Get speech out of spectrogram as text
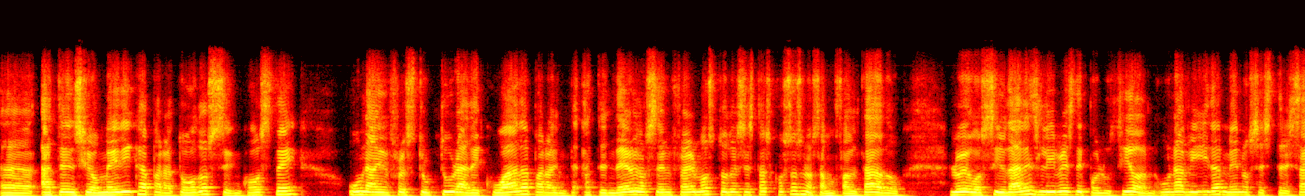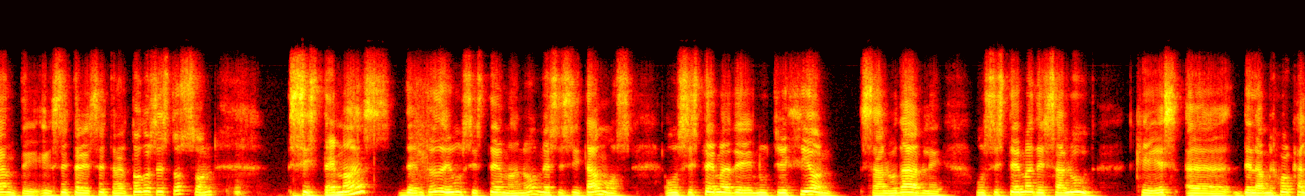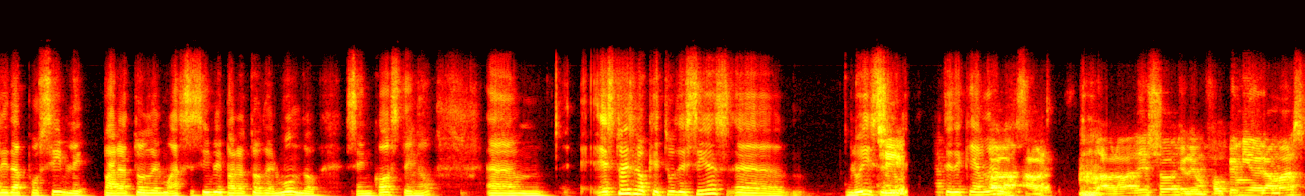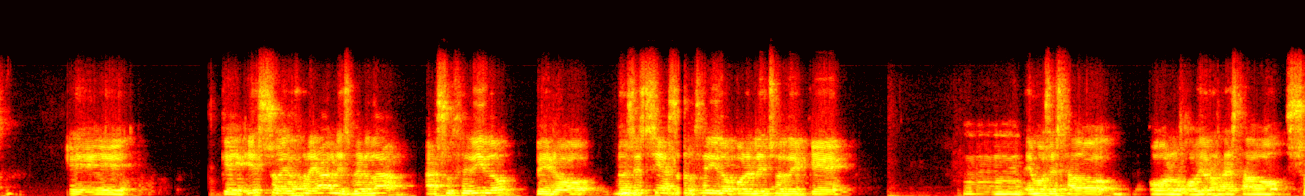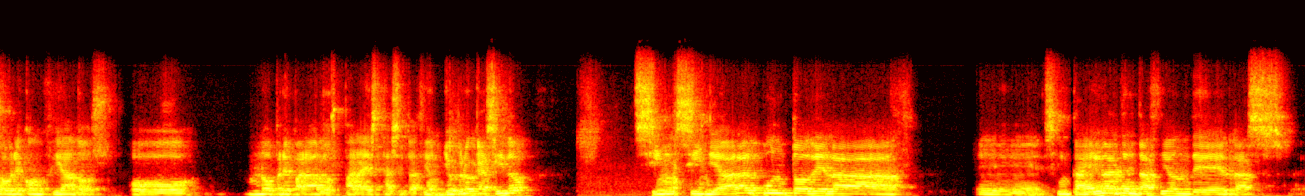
eh, atención médica para todos sin coste, una infraestructura adecuada para atender a los enfermos, todas estas cosas nos han faltado. Luego, ciudades libres de polución, una vida menos estresante, etcétera, etcétera. Todos estos son sistemas dentro de un sistema, ¿no? Necesitamos un sistema de nutrición saludable, un sistema de salud que es eh, de la mejor calidad posible para todo el mundo, accesible para todo el mundo, sin coste, ¿no? esto es lo que tú decías, uh, Luis, sí. ¿de qué hablabas? Hablaba, de eso, el enfoque mío era más que eso es real, es verdad, ha sucedido, pero no sé si ha sucedido por el hecho de que mm, hemos estado o los gobiernos han estado sobreconfiados o no preparados para esta situación. Yo creo que ha sido, sin, llegar al punto de la... Eh, sin caer en la tentación de las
